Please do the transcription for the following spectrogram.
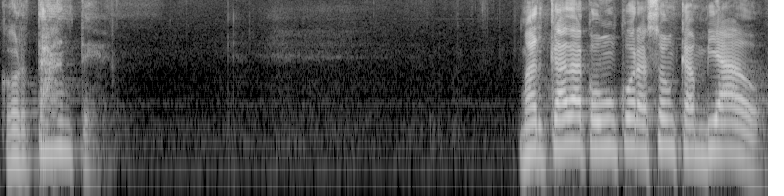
cortante, marcada con un corazón cambiado.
